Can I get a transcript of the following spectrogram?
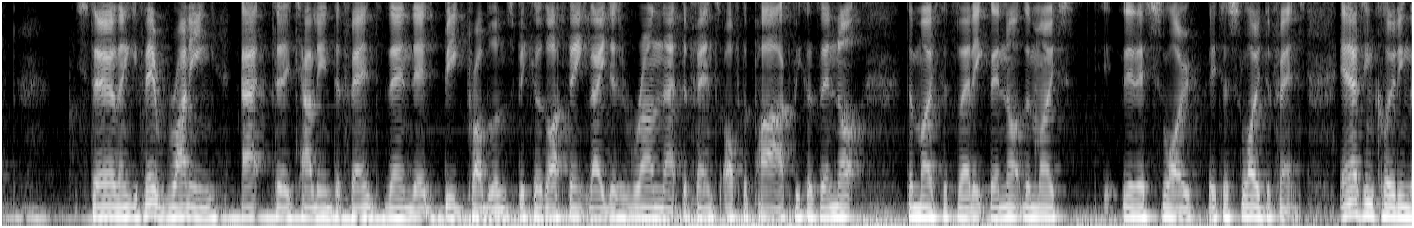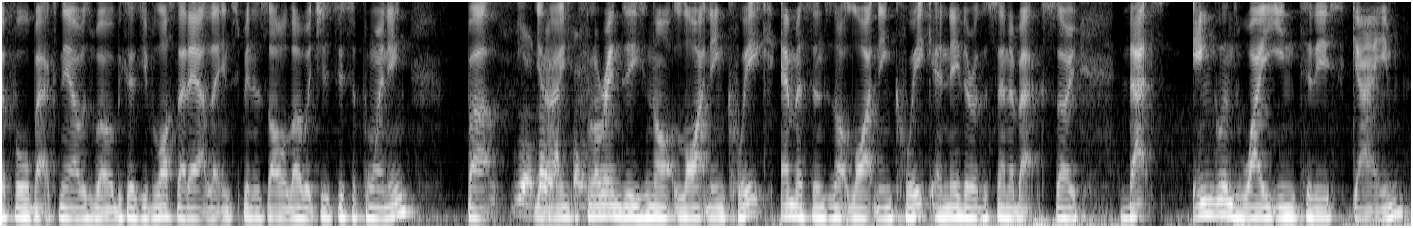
Sterling, if they're running at the Italian defence, then there's big problems because I think they just run that defence off the park because they're not the most athletic. They're not the most. They're they're slow. It's a slow defence, and that's including the fullbacks now as well because you've lost that outlet in Spinazzola, which is disappointing. But Yeah, you know, upsetting. Florenzi's not lightning quick. Emerson's not lightning quick, and neither are the centre backs. So that's England's way into this game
